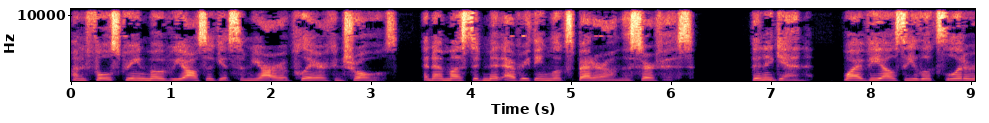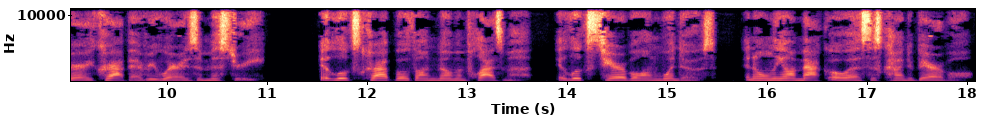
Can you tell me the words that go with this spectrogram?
on full screen mode we also get some Yaru player controls, and I must admit everything looks better on the surface. Then again, why VLC looks literary crap everywhere is a mystery. It looks crap both on GNOME and Plasma, it looks terrible on Windows, and only on Mac OS is kinda bearable.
